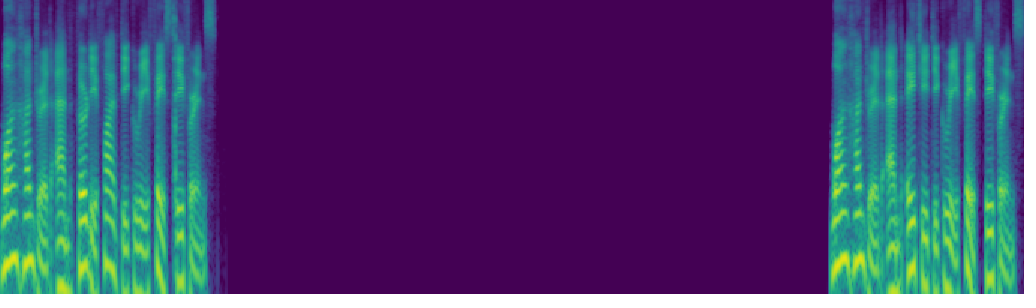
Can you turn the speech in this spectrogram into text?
One hundred and thirty-five degree phase difference. 180 degree phase difference.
